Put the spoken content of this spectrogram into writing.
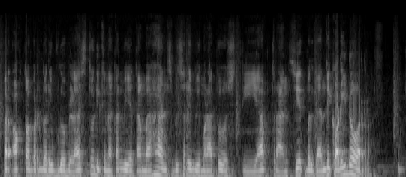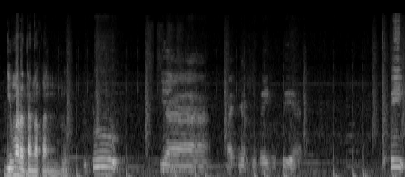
per Oktober 2012 tuh dikenakan biaya tambahan sebesar 1.500 tiap transit berganti koridor. Gimana tanggapan lu? Itu ya banyak sih kayak gitu ya. Tapi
